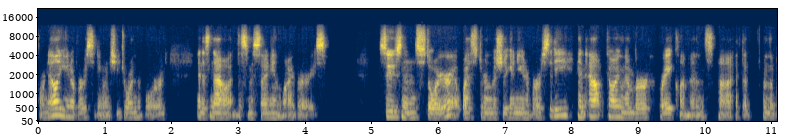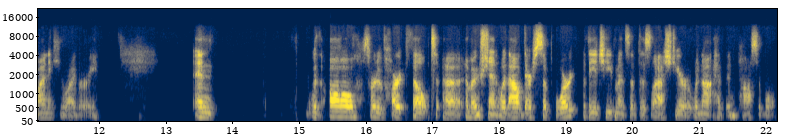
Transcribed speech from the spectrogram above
Cornell University when she joined the board, and is now at the Smithsonian Libraries. Susan Steuer at Western Michigan University, and outgoing member Ray Clemens uh, at the, from the Beinecke Library. And with all sort of heartfelt uh, emotion, without their support, the achievements of this last year would not have been possible.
